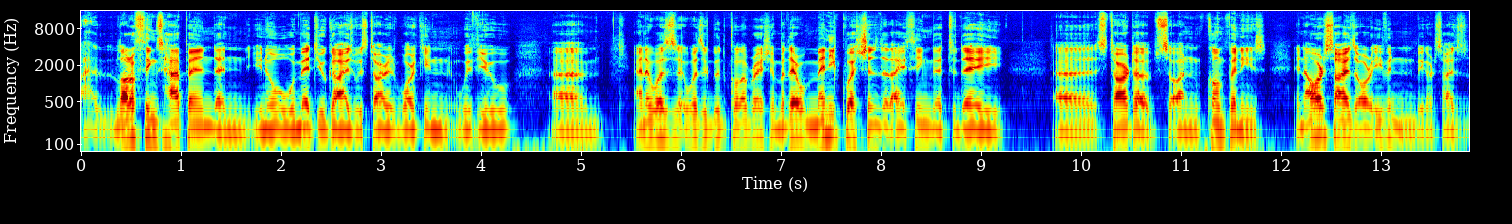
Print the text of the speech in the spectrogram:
a lot of things happened, and you know we met you guys. We started working with you, um, and it was it was a good collaboration. But there were many questions that I think that today uh, startups and companies in our size or even bigger size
